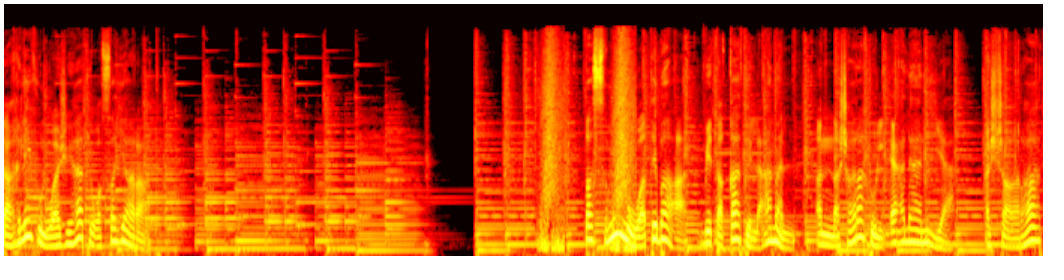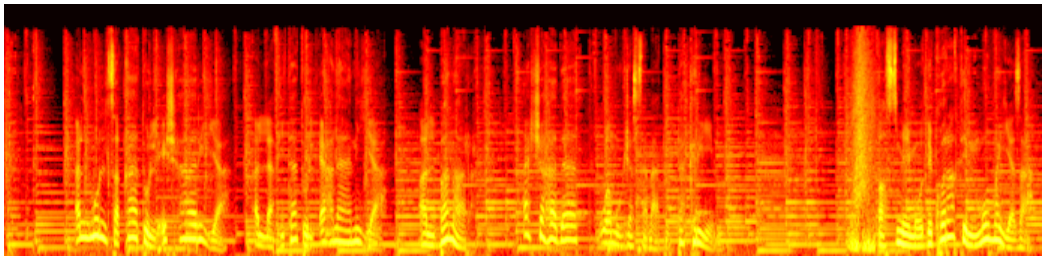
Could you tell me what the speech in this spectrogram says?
تغليف الواجهات والسيارات. تصميم وطباعة بطاقات العمل النشرات الإعلانية الشارات الملصقات الإشهارية اللافتات الإعلانية البنر الشهادات ومجسمات التكريم. تصميم ديكورات مميزة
